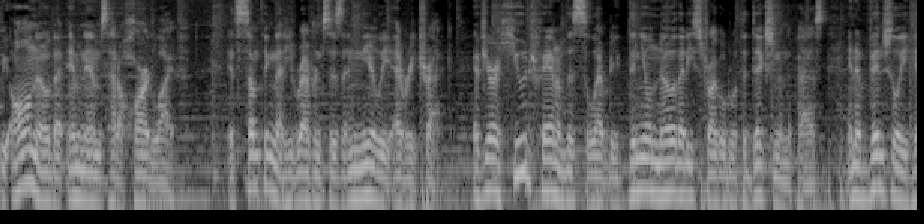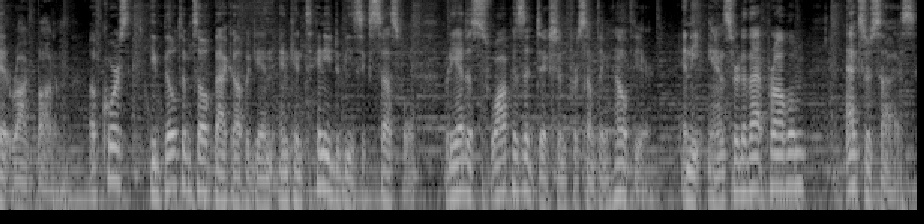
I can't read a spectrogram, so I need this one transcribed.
We all know that Eminem's had a hard life. It's something that he references in nearly every track. If you're a huge fan of this celebrity, then you'll know that he struggled with addiction in the past and eventually hit rock bottom. Of course, he built himself back up again and continued to be successful, but he had to swap his addiction for something healthier. And the answer to that problem? Exercise.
